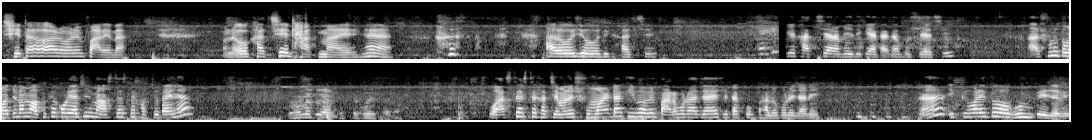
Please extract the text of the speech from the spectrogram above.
সেটাও আর মানে পারে না। মানে ও খাচ্ছে ঢাকনায় হ্যাঁ। আর ওই যে ওদিকে খাচ্ছে। এদিকে খাচ্ছে আর আমি এদিকে একা একা বসে আছি। আর শুনো তোমার জন্য আমি অপেক্ষা করে আছি তুমি আস্তে আস্তে খাচ্ছ তাই না? ও আস্তে আস্তে খাচ্ছে মানে সময়টা কীভাবে পার করা যায় সেটা খুব ভালো করে জানে। হ্যাঁ? একটু পরেই তো ঘুম পেয়ে যাবে।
